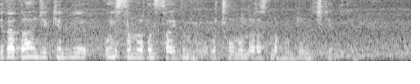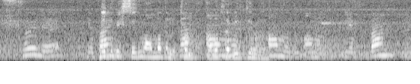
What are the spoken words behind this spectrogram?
Ya da daha önce kendini o insanlardan saydın mı? O çoğunluğun arasında buldun mu hiç kendini? Şöyle ya Ne ben demek istediğimi anladın mı? Tam anlatabildim mi? anla- Anladım, anladım. Ya ben e,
